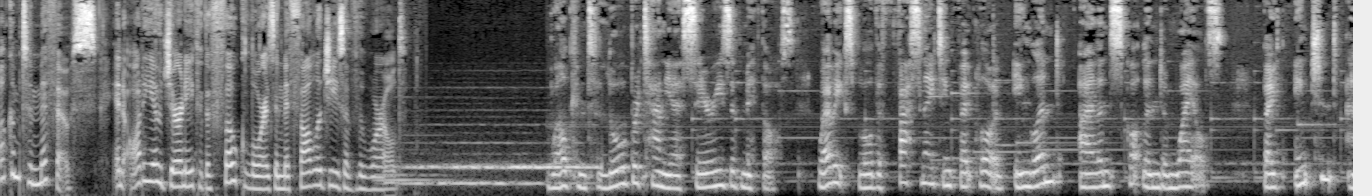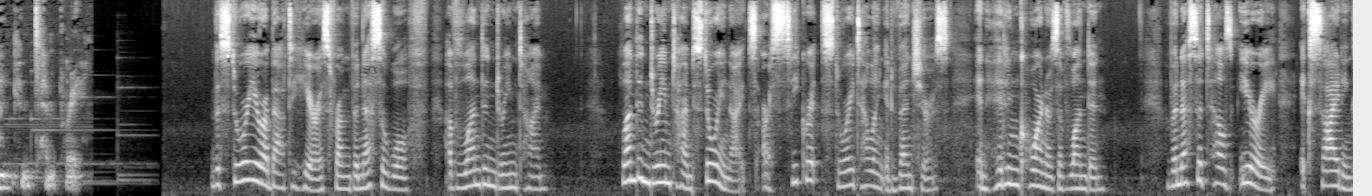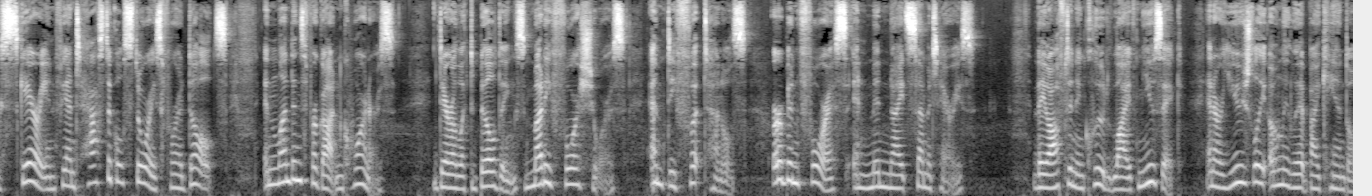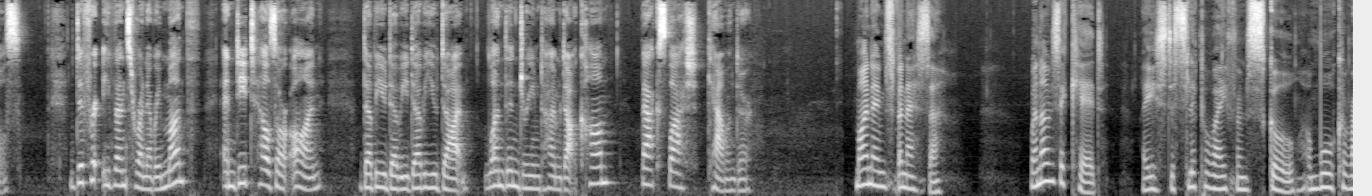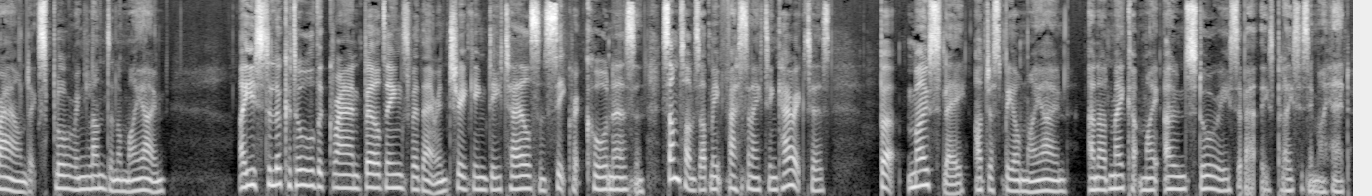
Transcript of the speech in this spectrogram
Welcome to Mythos, an audio journey through the folklores and mythologies of the world. Welcome to Lore Britannia series of Mythos, where we explore the fascinating folklore of England, Ireland, Scotland, and Wales, both ancient and contemporary. The story you're about to hear is from Vanessa Wolfe of London Dreamtime. London Dreamtime story nights are secret storytelling adventures in hidden corners of London. Vanessa tells eerie, exciting, scary, and fantastical stories for adults in London's forgotten corners derelict buildings, muddy foreshores, empty foot tunnels, urban forests, and midnight cemeteries. They often include live music and are usually only lit by candles. Different events run every month, and details are on www.londondreamtime.com backslash calendar. My name's Vanessa. When I was a kid, I used to slip away from school and walk around exploring London on my own. I used to look at all the grand buildings with their intriguing details and secret corners, and sometimes I'd meet fascinating characters. But mostly, I'd just be on my own and I'd make up my own stories about these places in my head.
